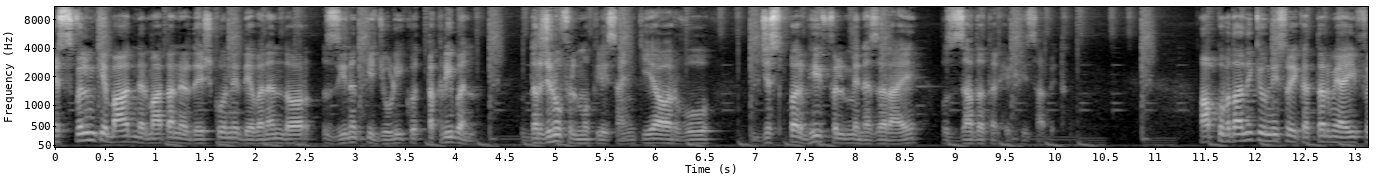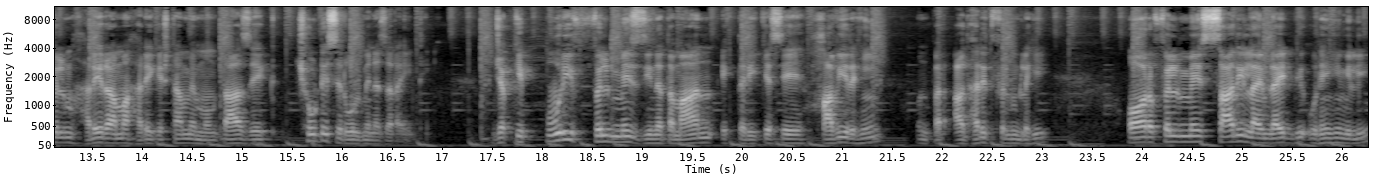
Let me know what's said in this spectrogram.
इस फ़िल्म के बाद निर्माता निर्देशकों ने देवानंद और जीनत की जोड़ी को तकरीबन दर्जनों फ़िल्मों के लिए साइन किया और वो जिस पर भी फ़िल्म में नज़र आए, वो ज़्यादातर हिट ही साबित हुई आपको बता दें कि 1971 में आई फ़िल्म हरे रामा, हरे कृष्णा में मुमताज़ एक छोटे से रोल में नज़र आई थी, जबकि पूरी फ़िल्म में जीनत अमान एक तरीके से हावी रहीं, उन पर आधारित फ़िल्म रही, और फ़िल्म में सारी लाइमलाइट भी उन्हें ही मिली,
